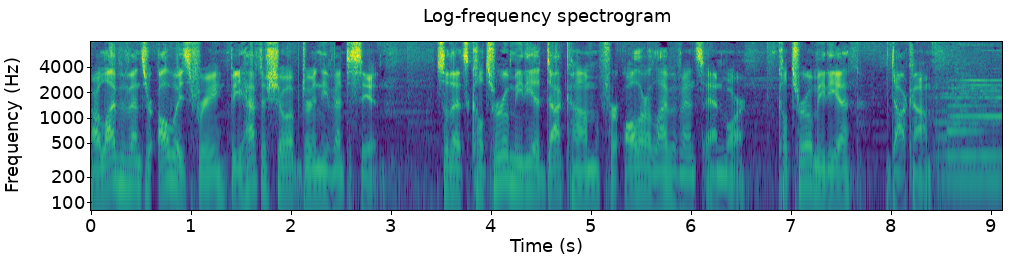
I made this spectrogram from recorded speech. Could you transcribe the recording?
Our live events are always free, but you have to show up during the event to see it. So that's kulturomedia.com for all our live events and more. kulturomedia.com.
